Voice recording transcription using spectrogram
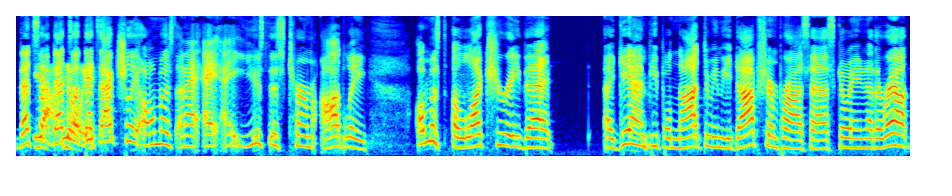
That's Yeah, not, that's no, that's actually almost, and I, I I use this term oddly, almost a luxury that again people not doing the adoption process, going another route,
